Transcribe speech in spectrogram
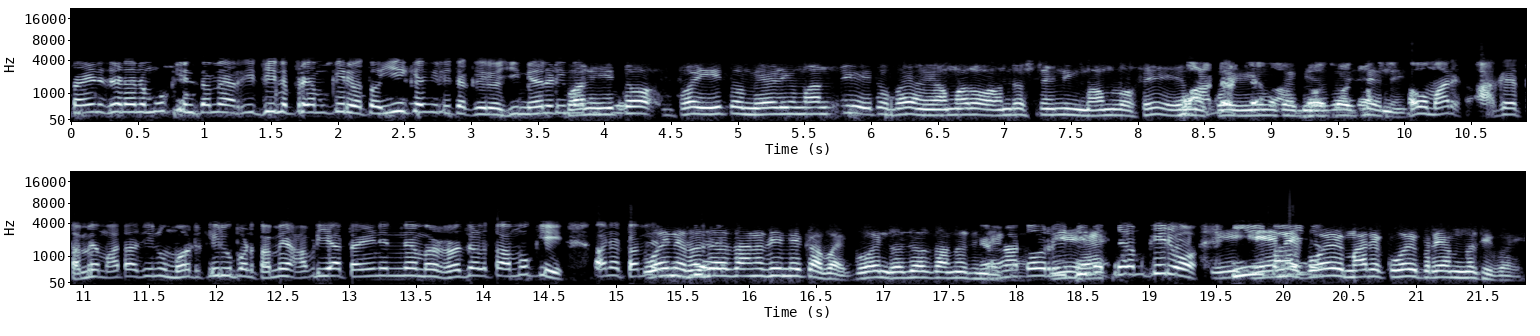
ત્રણ જણાને મૂકીને તમે રીધી ને પ્રેમ કર્યો તો ઈ કેવી રીતે કર્યો? છે ઈ મેલડીમાં ઈ તો ભાઈ ઈ તો મેળીમાં નહીં ઈ તો ભાઈ અમારો અન્ડરસ્ટેન્ડિંગ મામલો છે એમાં કોઈ એવું કઈ બીજું છે? નહીં. હવે મારે આગે તમે માતાજીનું મઢ કર્યું પણ તમે આવડી આ ત્રણ ને રજળતા મૂકી અને તમે કોઈને રજળતા નથી મેકા ભાઈ કોઈને રજળતા નથી મેકા. તો રીધી ને પ્રેમ કર્યો. એને કોઈ મારે કોઈ પ્રેમ નથી ભાઈ.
